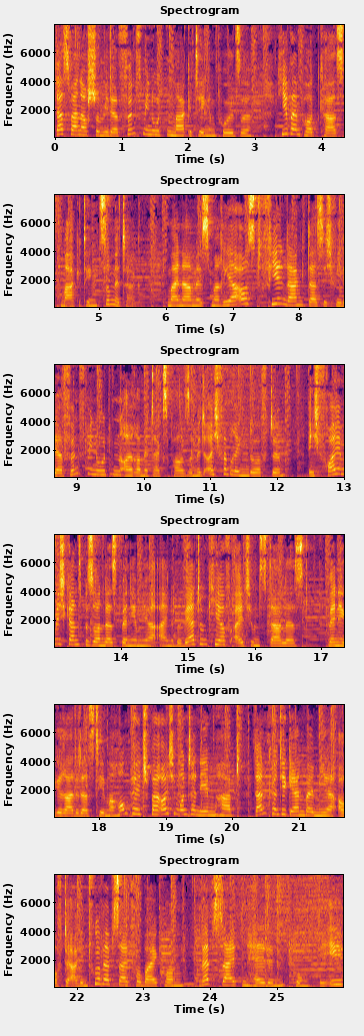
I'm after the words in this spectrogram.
Das waren auch schon wieder 5 Minuten Marketing-Impulse hier beim Podcast Marketing zum Mittag. Mein Name ist Maria Aust. Vielen Dank, dass ich wieder fünf Minuten eurer Mittagspause mit euch verbringen durfte. Ich freue mich ganz besonders, wenn ihr mir eine Bewertung hier auf iTunes dalässt. Wenn ihr gerade das Thema Homepage bei euch im Unternehmen habt, dann könnt ihr gern bei mir auf der Agentur-Website vorbeikommen, webseitenheldin.de.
